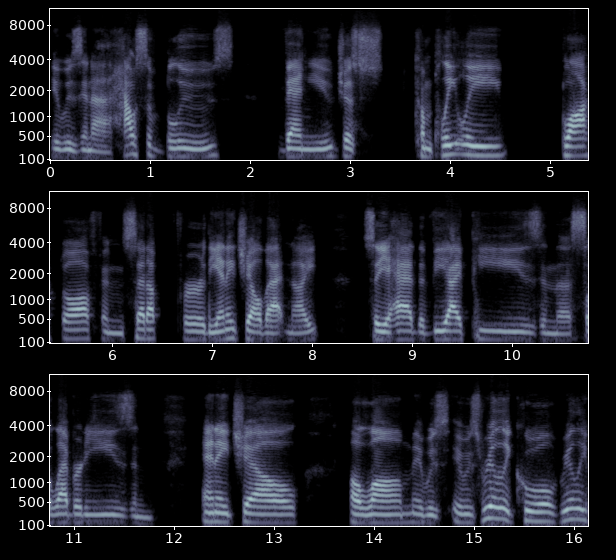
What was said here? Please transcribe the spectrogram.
It was in a House of Blues venue, just completely blocked off and set up for the NHL that night. So you had the VIPs and the celebrities and NHL alum. It was it was really cool, really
